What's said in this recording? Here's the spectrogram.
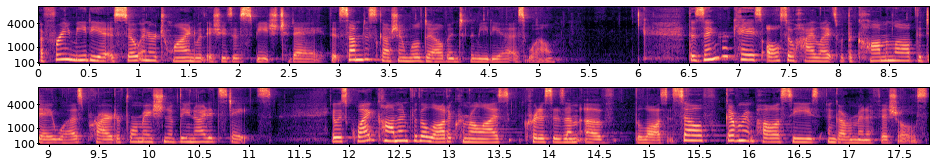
a free media is so intertwined with issues of speech today that some discussion will delve into the media as well. The Zenger case also highlights what the common law of the day was prior to formation of the United States. It was quite common for the law to criminalize criticism of the laws itself, government policies, and government officials.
